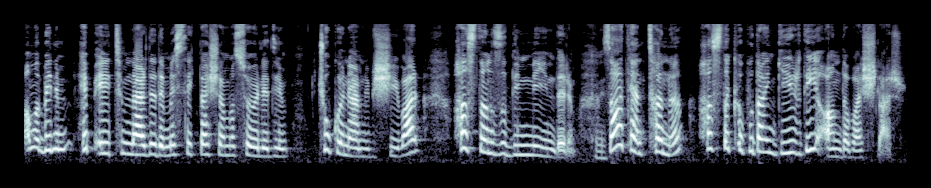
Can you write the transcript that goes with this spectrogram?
Ama benim hep eğitimlerde de meslektaşlarıma söylediğim çok önemli bir şey var. Hastanızı dinleyin derim. Evet. Zaten tanı hasta kapıdan girdiği anda başlar.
